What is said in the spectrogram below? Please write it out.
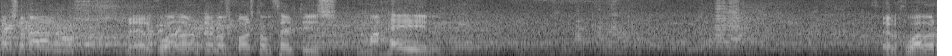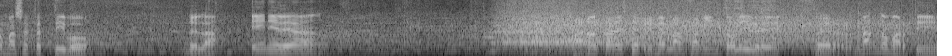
personal del jugador de los Boston Celtics, Mahale. El jugador más efectivo de la NBA. Anota este primer lanzamiento libre Fernando Martín,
